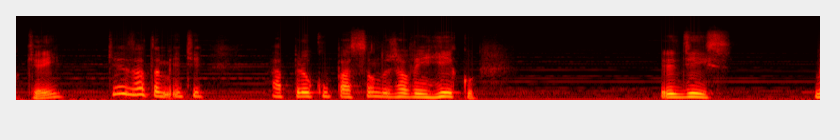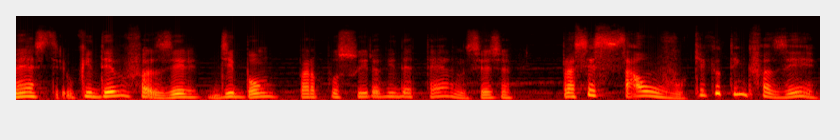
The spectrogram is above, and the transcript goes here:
Ok? Que é exatamente a preocupação do jovem rico. Ele diz: Mestre, o que devo fazer de bom para possuir a vida eterna? Ou seja, para ser salvo, o que é que eu tenho que fazer?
